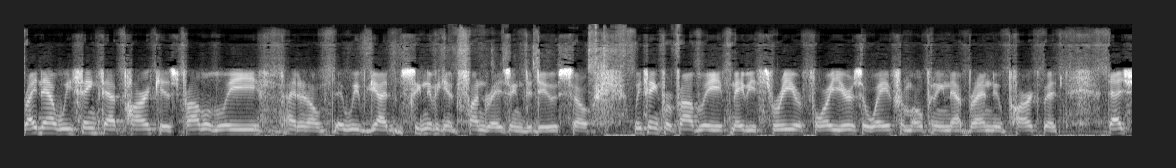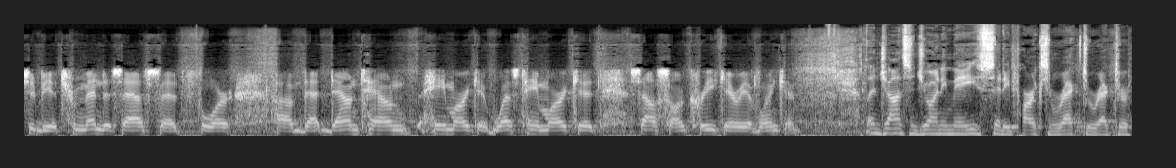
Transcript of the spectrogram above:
right now, we think that park is probably, I don't know, we've got significant fundraising to do. So we think we're probably maybe three or four years away from opening that brand new park, but that should be a tremendous asset for um, that downtown Haymarket, West Haymarket, South Salt Creek area of Lincoln. Lynn Johnson Johnson joining me, City Parks and Rec Director.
